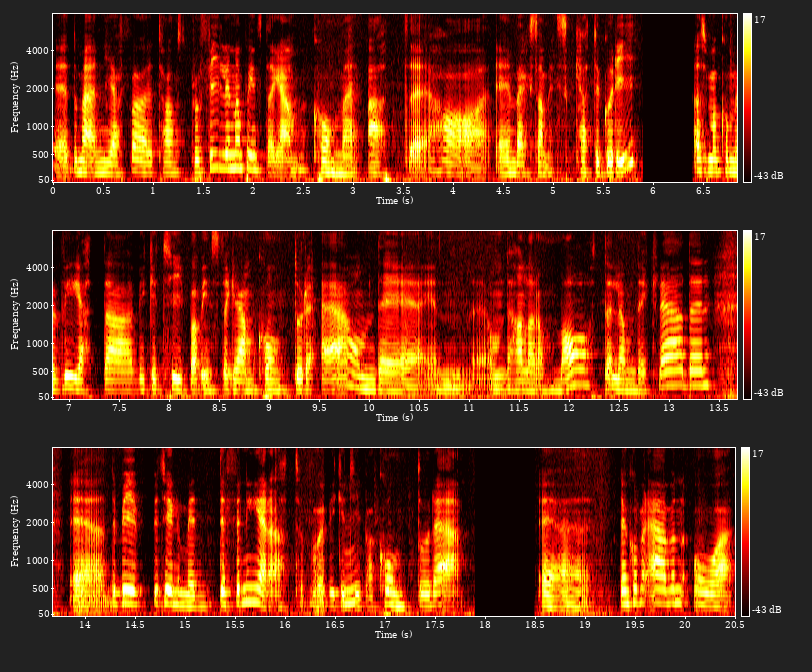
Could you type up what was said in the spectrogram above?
eh, de här nya företagsprofilerna på Instagram kommer att eh, ha en verksamhetskategori. Alltså man kommer veta vilket typ av Instagramkonto det är, om det, är en, om det handlar om mat eller om det är kläder. Det blir betydligt mer definierat vilken mm. typ av konto det är. Den kommer även att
